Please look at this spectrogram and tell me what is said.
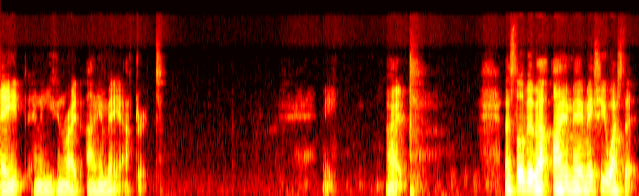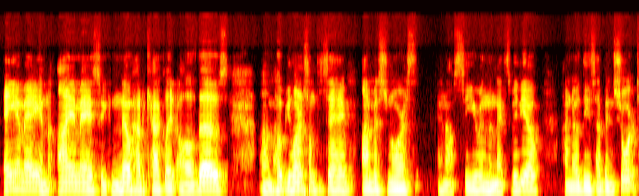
8, and then you can write IMA after it. All right. That's a little bit about IMA. Make sure you watch the AMA and the IMA so you can know how to calculate all of those. Um, hope you learned something today. I'm Mr. Norris, and I'll see you in the next video. I know these have been short,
